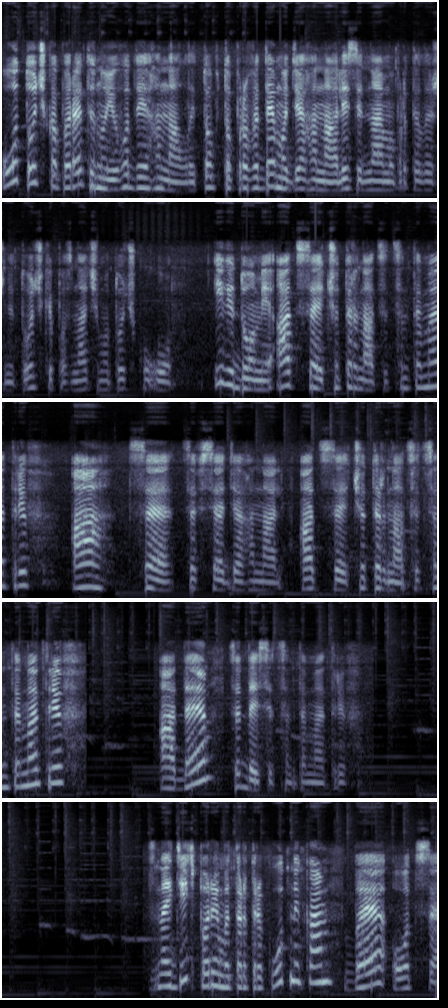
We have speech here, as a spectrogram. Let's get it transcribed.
О, точка перетину його діагонали. Тобто проведемо діагоналі, з'єднаємо протилежні точки, позначимо точку О. І відомі АС 14 см, АС це вся діагональ, АС 14 см, АД це 10 см. Знайдіть периметр трикутника БОЦ.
